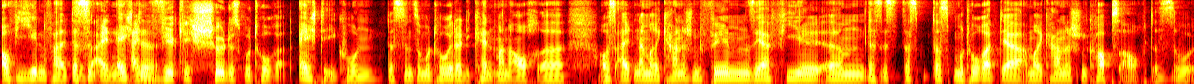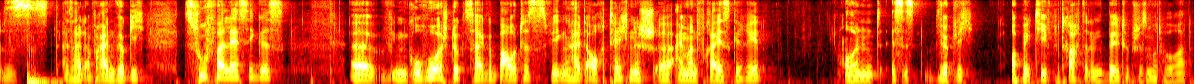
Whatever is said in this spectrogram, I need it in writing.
Auf jeden Fall, das, Das, sind ist ein, echte, ein wirklich schönes Motorrad. echte Ikonen. Das sind so Motorräder, die kennt man auch äh, aus alten amerikanischen Filmen sehr viel. Ähm, das ist das, das Motorrad der amerikanischen Cops auch. Das ist, so, das ist, das ist halt einfach ein wirklich zuverlässiges, äh, in hoher Stückzahl gebautes, deswegen halt auch technisch äh, einwandfreies Gerät. Und es ist wirklich objektiv betrachtet ein bildhübsches Motorrad.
